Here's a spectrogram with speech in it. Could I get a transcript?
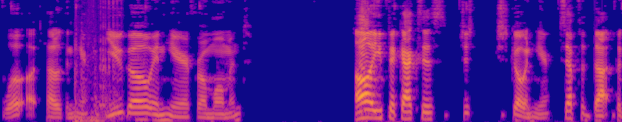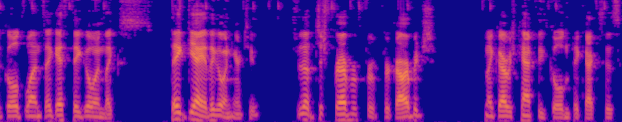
Whoa, I thought it was in here. You go in here for a moment. Oh, you pickaxes, just just go in here. Except for the, the gold ones. I guess they go in like... They Yeah, they go in here too. Just forever for, for garbage. My garbage can't be golden pickaxes.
